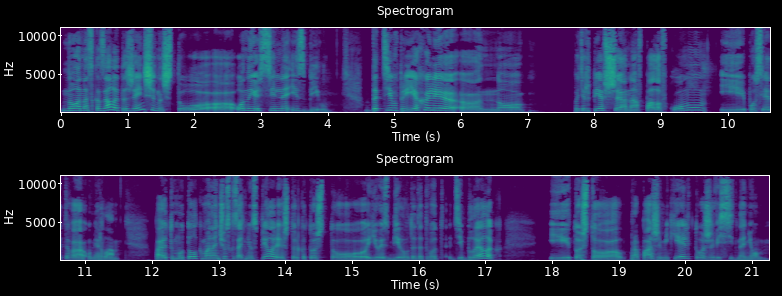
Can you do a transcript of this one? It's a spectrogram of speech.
но она сказала, эта женщина, что он ее сильно избил. Детективы приехали, но потерпевшая, она впала в кому, и после этого умерла. Поэтому толком она ничего сказать не успела, лишь только то, что ее избил вот этот вот Диблелок, и то, что пропажа Микель тоже висит на нем.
